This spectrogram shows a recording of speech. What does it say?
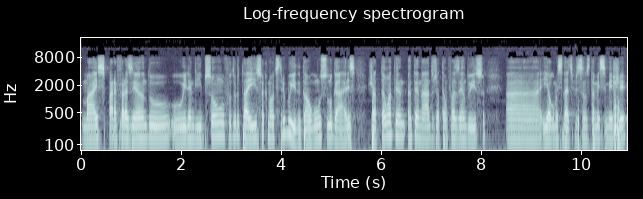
mas parafraseando o William Gibson, o futuro está aí, só que mal distribuído. Então, alguns lugares já estão antenados, já estão fazendo isso, uh, e algumas cidades precisam também se mexer,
